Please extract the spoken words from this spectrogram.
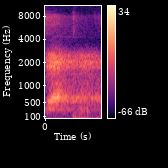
Exactly.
